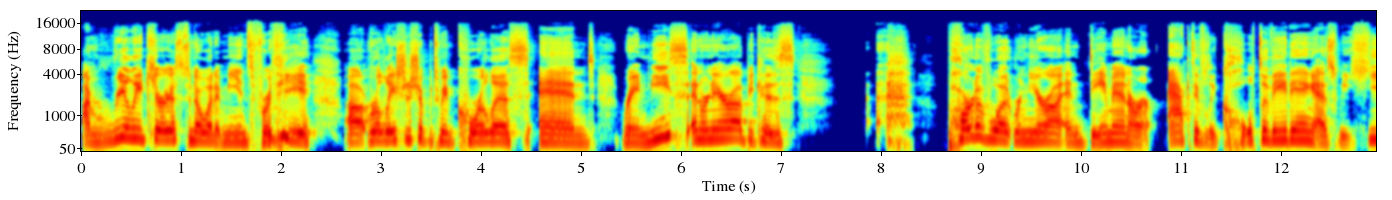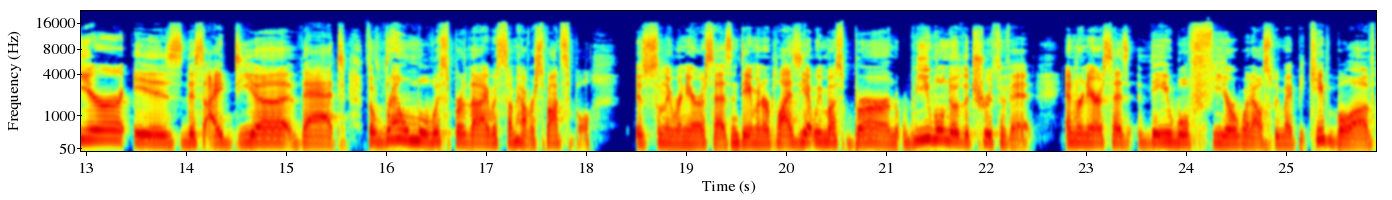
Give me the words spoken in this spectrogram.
I'm really curious to know what it means for the uh, relationship between Corlys and Rhaenys and Rhaenyra, because part of what Rhaenyra and Daemon are actively cultivating as we hear is this idea that the realm will whisper that I was somehow responsible is something Rhaenyra says. And Daemon replies, Yet we must burn. We will know the truth of it. And Rhaenyra says, They will fear what else we might be capable of.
